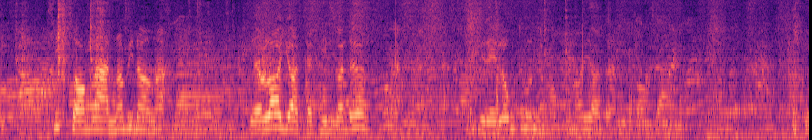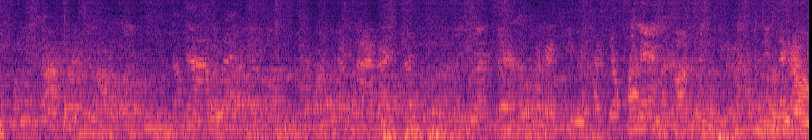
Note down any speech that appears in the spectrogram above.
ดีค่ะสิบสองล้านเนาะพี่น้องเนาะเดี๋ยวรอยอดกระถินก่อนเด้อมันสิได้ลงทุนรอยอดกระถินก่อนจ้านี่พี่น้อง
